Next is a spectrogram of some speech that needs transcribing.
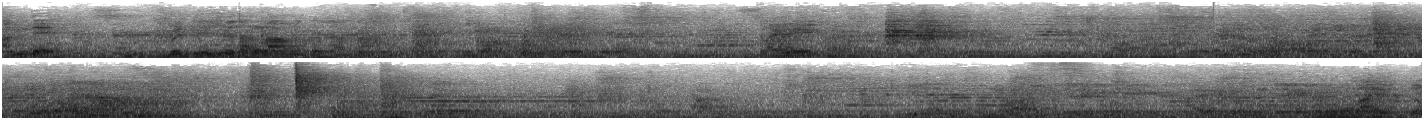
안 돼. 물티슈 달라 하면 되잖아. 오케이. 음, 맛있어.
